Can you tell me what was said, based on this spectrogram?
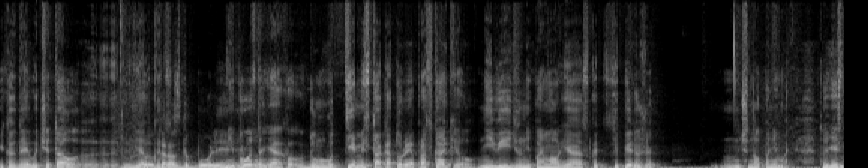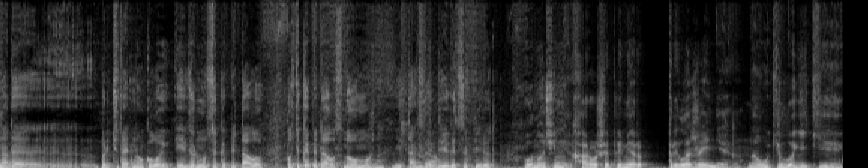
и когда я его читал, э, я гораздо более не просто помню. я думал, вот те места, которые я проскакивал, не видел, не поймал, я сказать, теперь уже начинал понимать. То здесь да. надо э, прочитать науку логики, вернуться к капиталу. После капитала снова можно и так сказать, да. двигаться вперед. Он очень хороший пример приложения науки логики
